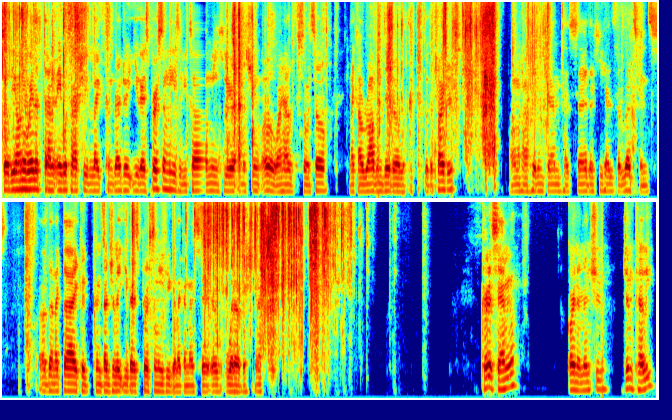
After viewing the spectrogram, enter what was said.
So the only way that, that I'm able to actually like congratulate you guys personally is if you tell me here on the stream, oh, I have so and so, like how Robin did uh, with the, with the Chargers, um, and how Hidden Gem has said that he has the Redskins. Uh, then like that, I could congratulate you guys personally if you get like a nice hit or whatever, you know. Curtis Samuel, Gardner Minshew, Jim Kelly,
